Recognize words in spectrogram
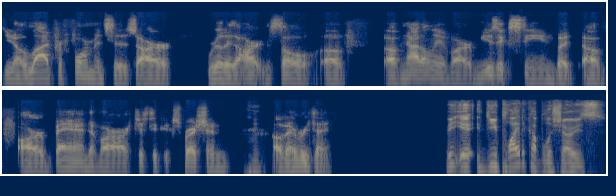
You know, live performances are really the heart and soul of, of not only of our music scene, but of our band, of our artistic expression, mm-hmm. of everything. But you, you played a couple of shows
